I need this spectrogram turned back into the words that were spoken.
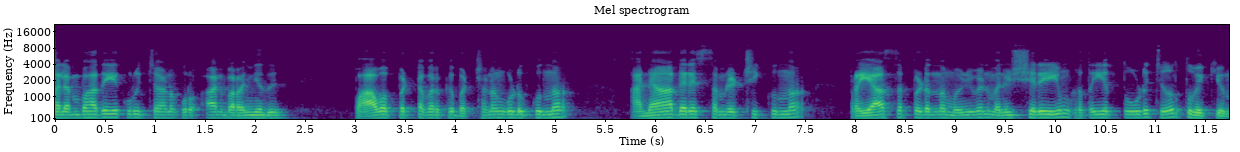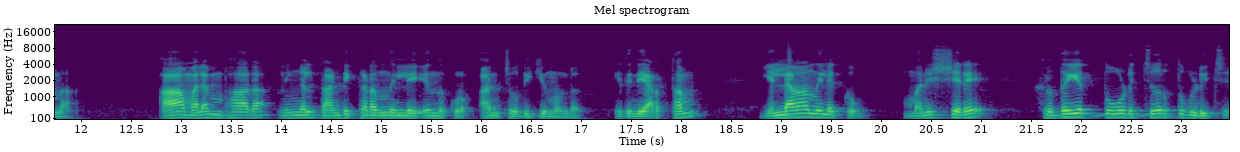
മലമ്പാതയെക്കുറിച്ചാണ് ഖുർആൻ പറഞ്ഞത്? പാവപ്പെട്ടവർക്ക് ഭക്ഷണം കൊടുക്കുന്ന അനാഥരെ സംരക്ഷിക്കുന്ന പ്രയാസപ്പെടുന്ന മുഴുവൻ മനുഷ്യരെയും ഹൃദയത്തോട് ചേർത്ത് വയ്ക്കുന്ന ആ മലമ്പാത നിങ്ങൾ താണ്ടിക്കടന്നില്ലേ എന്ന് ഖുർആൻ ചോദിക്കുന്നുണ്ട്. ഇതിന്റെ അർത്ഥം എല്ലാ നിലക്കും മനുഷ്യരെ ഹൃദയത്തോട് ചേർത്ത് പിടിച്ച്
